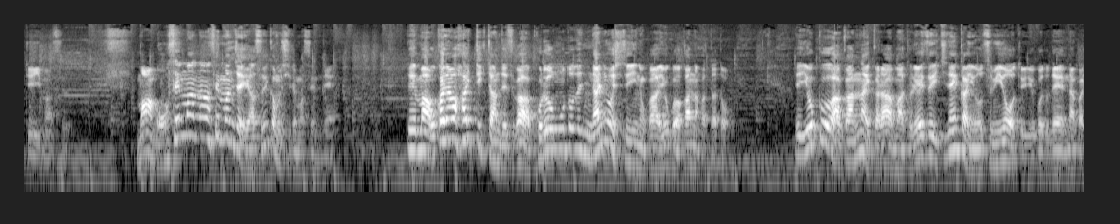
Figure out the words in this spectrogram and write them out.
ています。まあ5000万7000万じゃ安いかもしれませんね。でまあお金は入ってきたんですがこれを元手に何をしていいのかよく分かんなかったと。でよく分かんないから、まあ、とりあえず1年間様子見ようということでなんか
